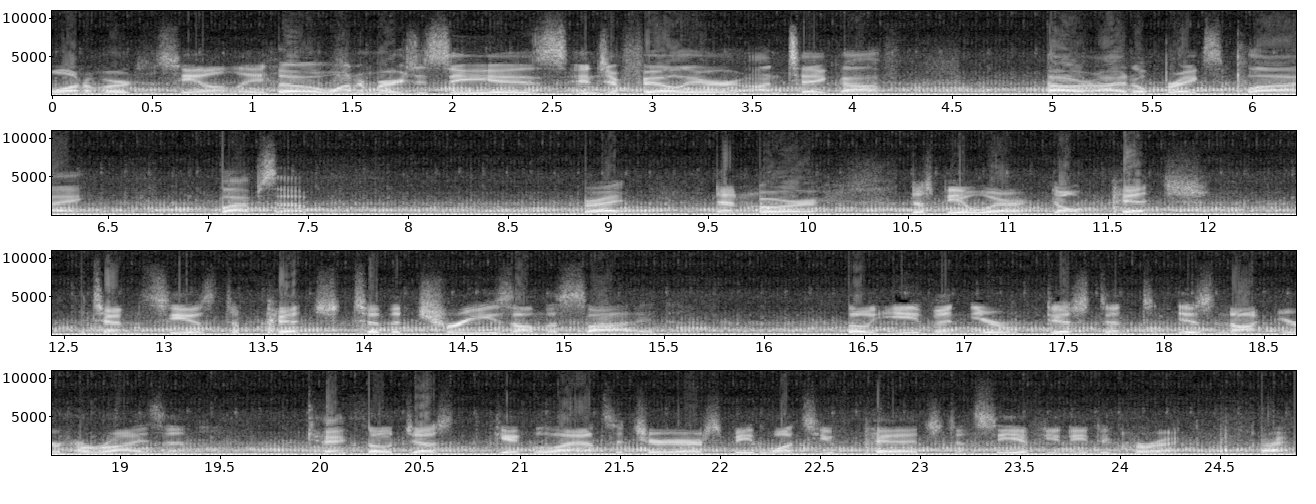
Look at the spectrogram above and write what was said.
One emergency only. So one emergency is engine failure on takeoff. Power idle, brake supply, flaps up. Right. And Or just be aware, don't pitch. The tendency is to pitch to the trees on the side. So even your distant is not your horizon. okay, So just get a glance at your airspeed once you've pitched and see if you need to correct. All right.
